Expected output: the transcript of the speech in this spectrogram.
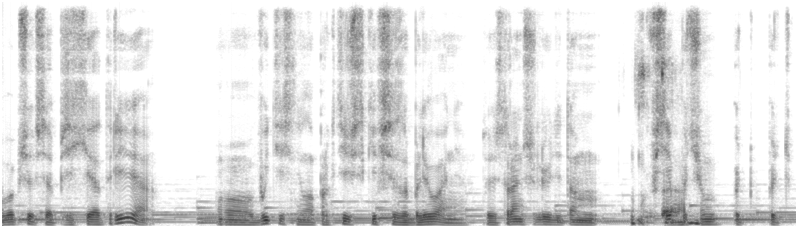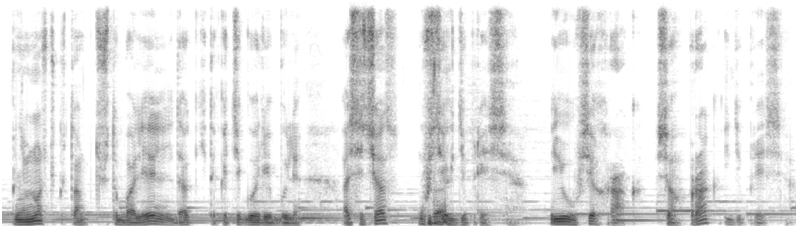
вообще вся психиатрия э, вытеснила практически все заболевания? То есть раньше люди там все да. почему по, по, понемножечку там что болели, да, какие-то категории были. А сейчас у всех да. депрессия. И у всех рак. Все, рак и депрессия.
